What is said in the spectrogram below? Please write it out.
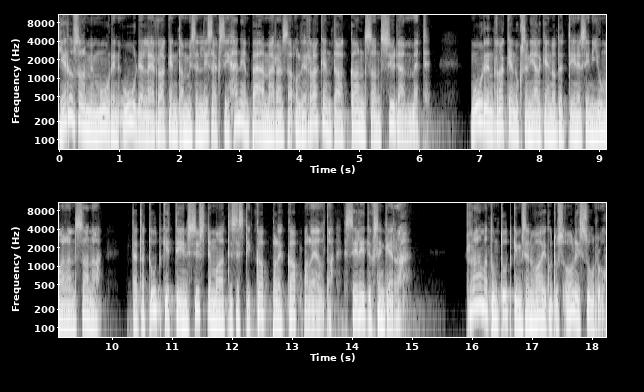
Jerusalemin muurin uudelleen rakentamisen lisäksi hänen päämääränsä oli rakentaa kansan sydämet. Muurin rakennuksen jälkeen otettiin esiin Jumalan sana – Tätä tutkittiin systemaattisesti kappale kappaleelta selityksen kerran. Raamatun tutkimisen vaikutus oli suru.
